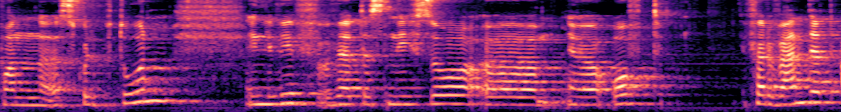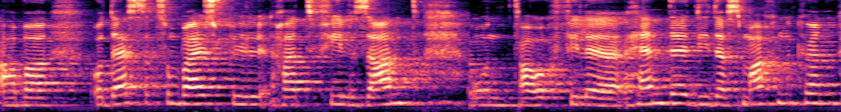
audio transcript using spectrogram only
von Skulpturen in Lviv wird es nicht so äh, äh, oft verwendet, aber Odessa zum Beispiel hat viel Sand und auch viele Hände, die das machen können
